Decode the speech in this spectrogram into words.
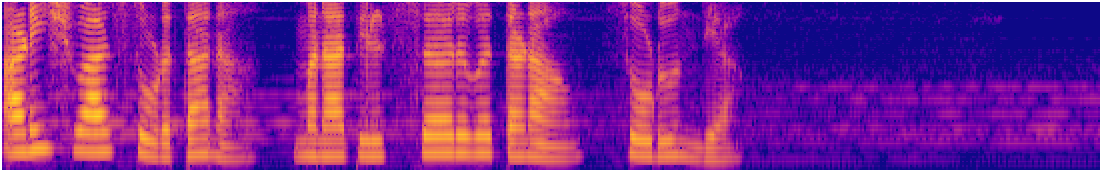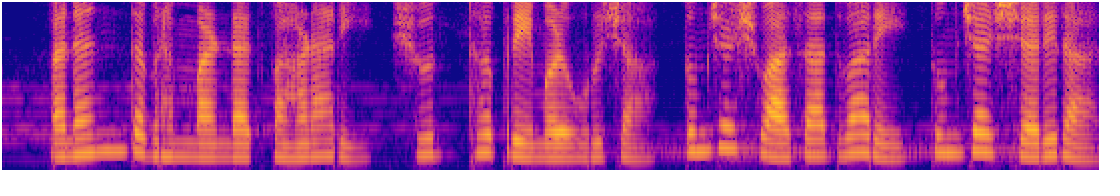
आणि श्वास सोडताना मनातील सर्व तणाव सोडून द्या. अनंत ब्रह्मांडात वाहणारी शुद्ध प्रेमळ ऊर्जा तुमच्या श्वासाद्वारे तुमच्या शरीरात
